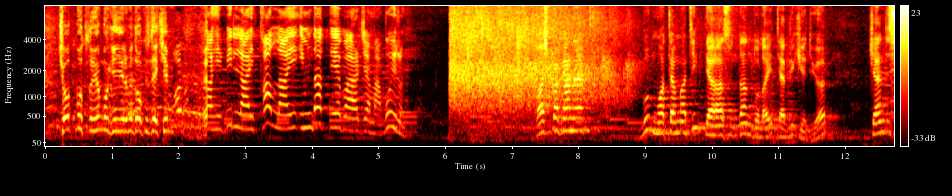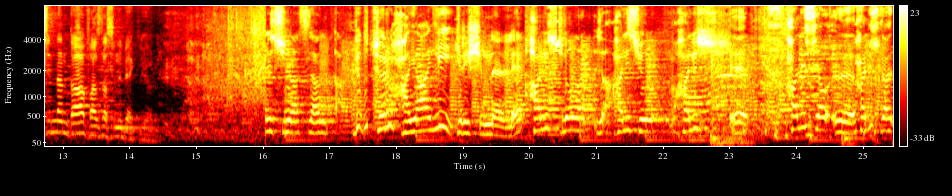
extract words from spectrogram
Çok mutluyum. Bugün 29 Ekim. Vallahi billahi tallahi imdat diye bağıracağım ha. Buyurun. Başbakanı bu matematik dehasından dolayı tebrik ediyor. Kendisinden daha fazlasını bekliyorum. Halüsinasyon ve bu tür hayali girişimlerle halüsino halüsyon halüs e, halüs e, halüsla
